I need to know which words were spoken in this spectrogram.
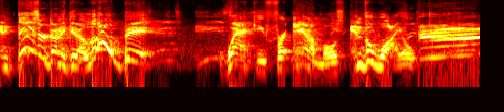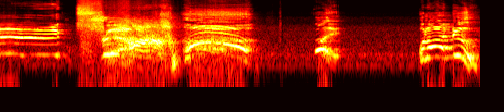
And things are gonna get a little bit wacky for animals in the wild. what? What do I do?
